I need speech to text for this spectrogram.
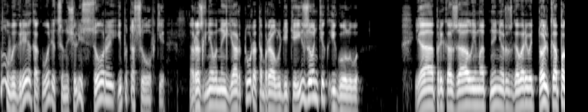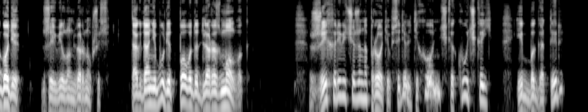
Ну, в игре, как водится, начались ссоры и потасовки. Разгневанный Яртур отобрал у детей и зонтик, и голову. «Я приказал им отныне разговаривать только о погоде», — заявил он, вернувшись. «Тогда не будет повода для размолвок». Жихаревичи же, напротив, сидели тихонечко, кучкой, и богатырь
